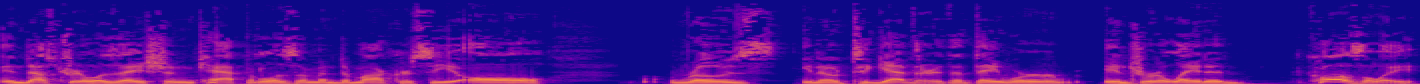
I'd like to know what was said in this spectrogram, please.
industrialization, capitalism, and democracy all rose, you know, together, that they were interrelated causally.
